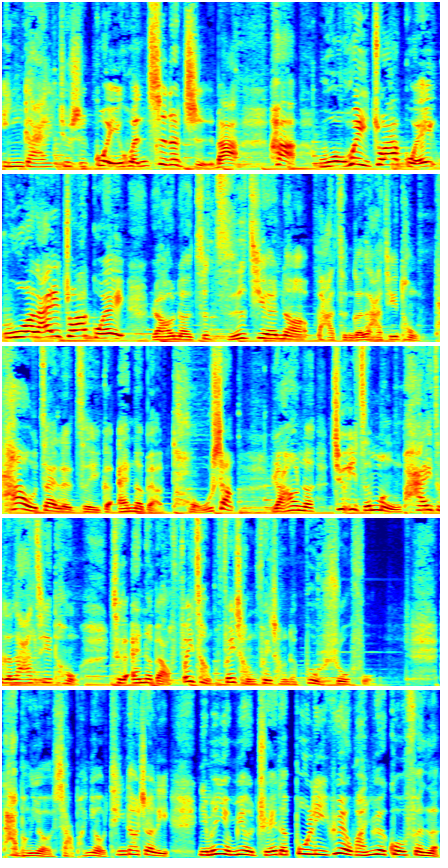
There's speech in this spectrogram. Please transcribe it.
应该就是鬼魂吃的纸吧？哈，我会抓鬼，我来抓鬼。然后呢，就直接呢把整个垃圾桶套在了这个 Annabelle 头上，然后呢就一直猛拍这个垃圾桶。这个 Annabelle 非常非常非常的不舒服。”大朋友、小朋友，听到这里，你们有没有觉得布利越玩越过分了？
